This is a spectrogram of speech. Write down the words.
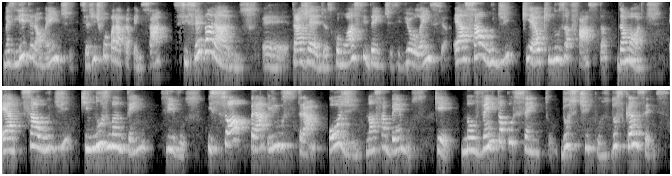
mas literalmente, se a gente for parar para pensar, se separarmos é, tragédias como acidentes e violência, é a saúde que é o que nos afasta da morte. É a saúde que nos mantém vivos. E só para ilustrar, hoje nós sabemos que 90% dos tipos dos cânceres,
